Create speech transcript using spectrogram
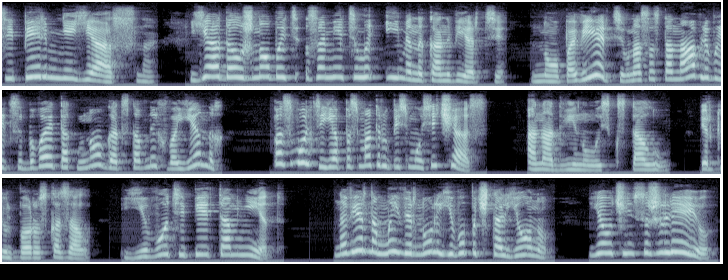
«Теперь мне ясно. Я, должно быть, заметила имя на конверте. Но, поверьте, у нас останавливается и бывает так много отставных военных. Позвольте, я посмотрю письмо сейчас». Она двинулась к столу. Иркюль Поро сказал, «Его теперь там нет. Наверное, мы вернули его почтальону. Я очень сожалею.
